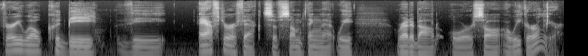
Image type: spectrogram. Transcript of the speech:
very well could be the after effects of something that we read about or saw a week earlier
